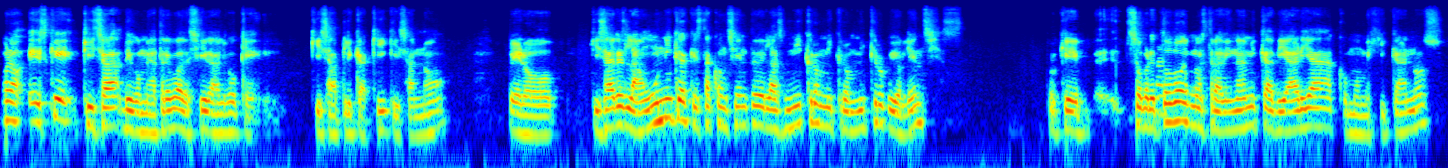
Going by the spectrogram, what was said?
Bueno, es que quizá, digo, me atrevo a decir algo que quizá aplica aquí, quizá no, pero quizá eres la única que está consciente de las micro, micro, micro violencias. Porque eh, sobre todo en nuestra dinámica diaria como mexicanos,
